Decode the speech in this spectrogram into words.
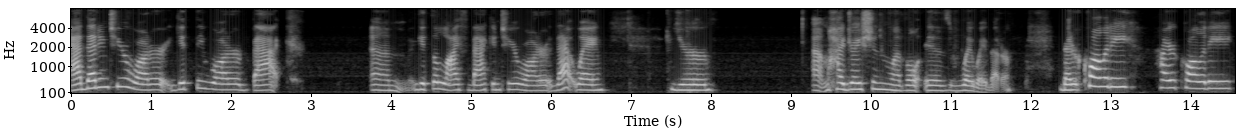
Add that into your water. Get the water back um, get the life back into your water. That way, your um, hydration level is way, way better. Better quality, higher quality.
